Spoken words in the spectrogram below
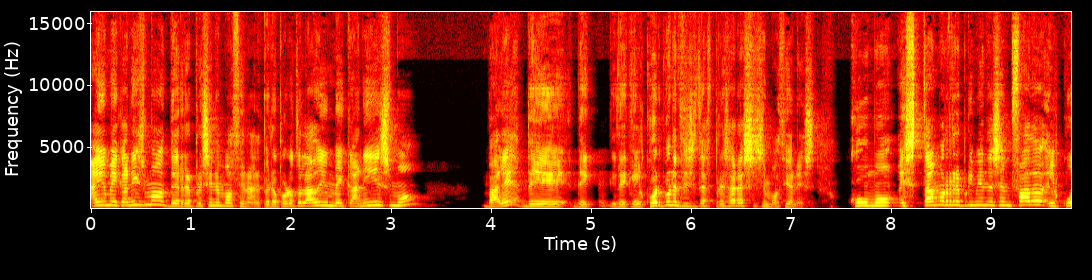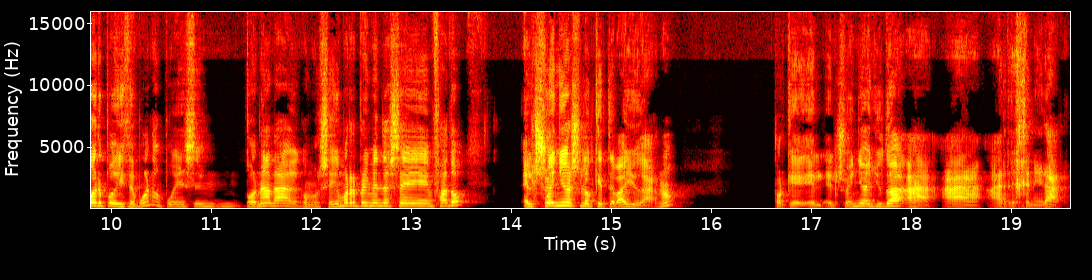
hay un mecanismo de represión emocional, pero por otro lado hay un mecanismo, ¿vale? De, de, que el cuerpo necesita expresar esas emociones. Como estamos reprimiendo ese enfado, el cuerpo dice, bueno, pues, mm, pues nada, como seguimos reprimiendo ese enfado, el sueño es lo que te va a ayudar, ¿no? Porque el, sueño ayuda a, a regenerar.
